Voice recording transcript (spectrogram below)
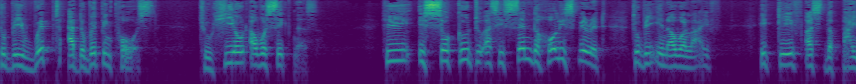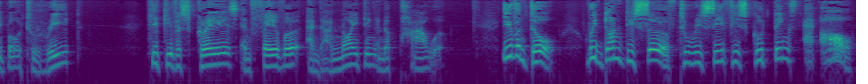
to be whipped at the whipping post, to heal our sickness. He is so good to us. He sent the Holy Spirit to be in our life. He gave us the Bible to read. He gave us grace and favor and the anointing and the power. Even though we don't deserve to receive His good things at all,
